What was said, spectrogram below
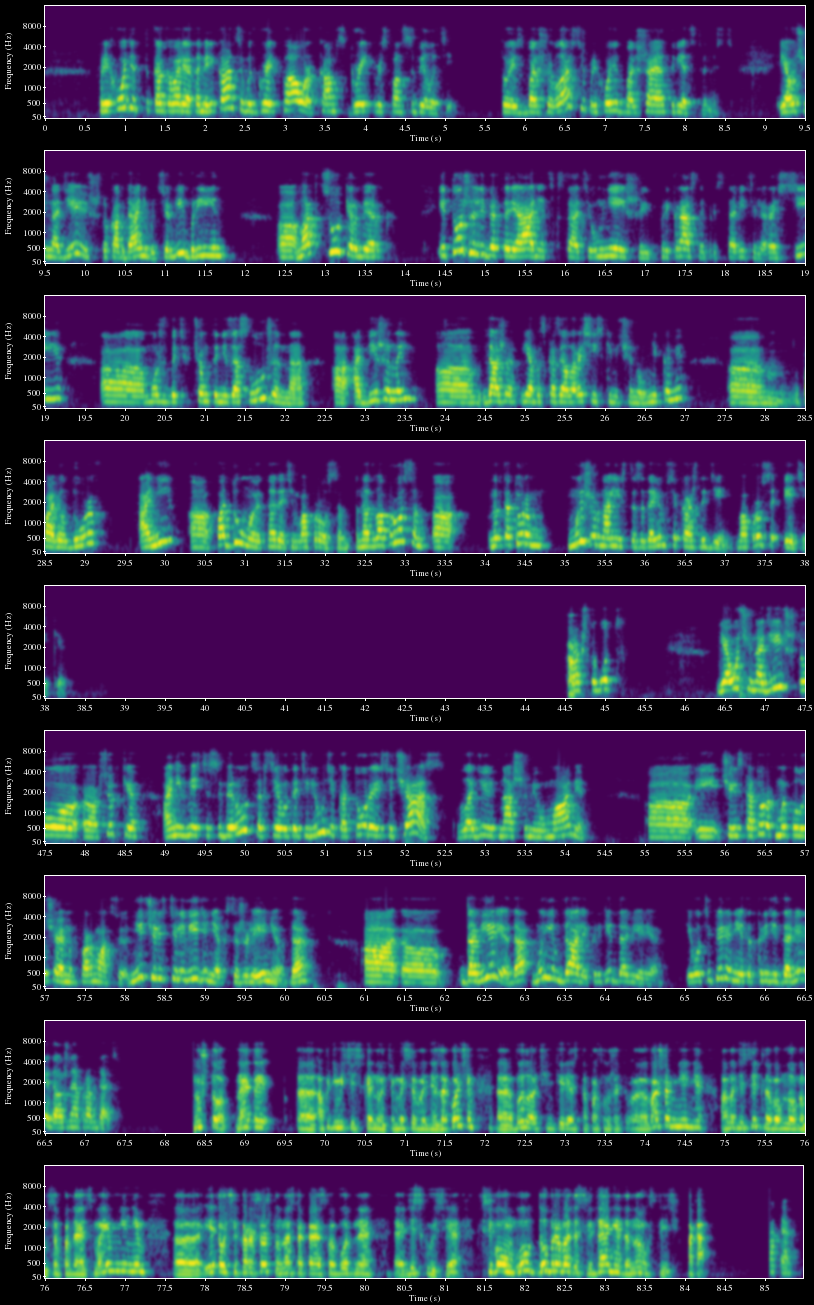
приходит, как говорят американцы, with great power comes great responsibility. То есть с большой властью приходит большая ответственность. Я очень надеюсь, что когда-нибудь Сергей Брин, э, Марк Цукерберг и тоже либертарианец, кстати, умнейший, прекрасный представитель России, может быть, в чем-то незаслуженно а, обиженный а, даже, я бы сказала, российскими чиновниками, а, Павел Дуров, они а, подумают над этим вопросом, над вопросом, над которым мы, журналисты, задаемся каждый день, вопросы этики. Так что вот я очень надеюсь, что все-таки они вместе соберутся, все вот эти люди, которые сейчас владеют нашими умами, а, и через которых мы получаем информацию. Не через телевидение, к сожалению, да, а э, доверие, да, мы им дали кредит доверия. И вот теперь они этот кредит доверия должны оправдать. Ну что, на этой оптимистической ноте мы сегодня закончим. Э, было очень интересно послушать ваше мнение. Оно действительно во многом совпадает с моим мнением. И это очень хорошо, что у нас такая свободная дискуссия. Всего вам доброго, до свидания, до новых встреч. Пока. Пока.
